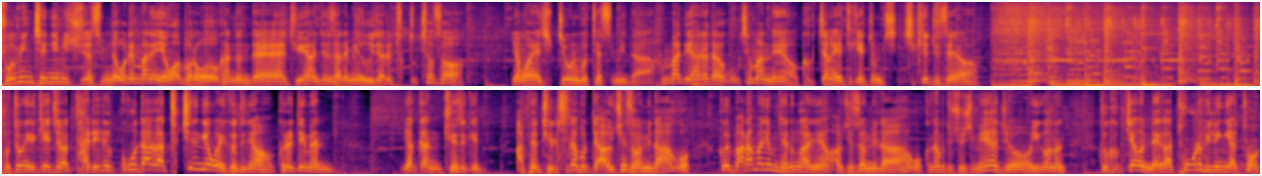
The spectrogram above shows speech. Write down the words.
조민채 님이 주셨습니다. 오랜만에 영화 보러 갔는데 뒤에 앉은 사람이 의자를 툭툭 쳐서 영화에 집중을 못했습니다. 한마디 하려다가 꼭 참았네요. 극장 에티켓 좀 지, 지켜주세요. 보통 이렇게 저 다리를 꼬다가 툭 치는 경우가 있거든요. 그럴 때면 약간 뒤에서 이렇게 앞에 뒤를 쳐다볼 때 아유 죄송합니다 하고 그 말 한마디 하면 되는 거 아니에요? 아 죄송합니다 하고 그다음부터 조심해야죠. 이거는 그 극장은 내가 통으로 빌린 게 통,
